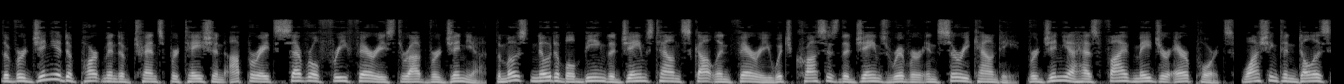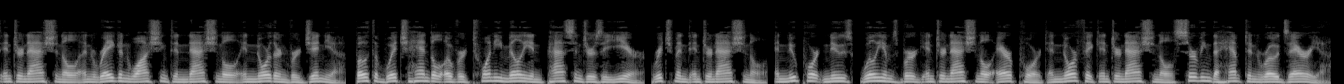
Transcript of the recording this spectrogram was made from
The Virginia Department of Transportation operates several free ferries throughout Virginia, the most notable being the Jamestown Scotland Ferry which crosses the James River in Surry County. Virginia has five major airports, Washington Dulles International and Reagan Washington National in Northern Virginia, both of which handle over 20 million passengers a year, Richmond International, and Newport News, Williamsburg International Airport and Norfolk International serving the Hampton Roads area.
